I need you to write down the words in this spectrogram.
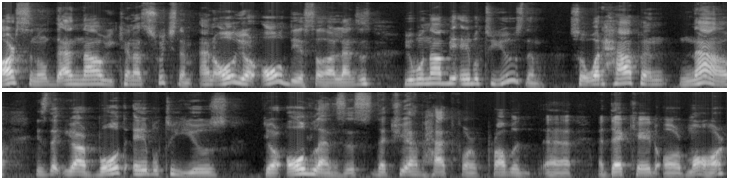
arsenal. Then now you cannot switch them, and all your old DSLR lenses you will not be able to use them. So what happened now is that you are both able to use your old lenses that you have had for probably uh, a decade or more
